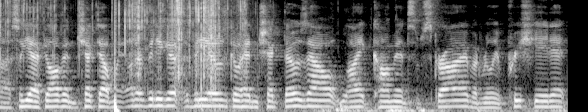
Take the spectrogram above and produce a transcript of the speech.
Uh, so yeah, if y'all haven't checked out my other video videos, go ahead and check those out. Like, comment, subscribe. I'd really appreciate it.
